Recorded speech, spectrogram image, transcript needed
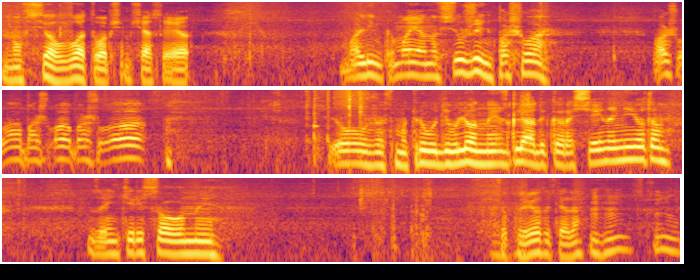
Ну все, вот, в общем, сейчас я... Малинка моя на всю жизнь пошла. Пошла, пошла, пошла. Все, уже смотрю удивленные взгляды карасей на нее там заинтересованные. Что, клюет у тебя, да? Угу, понял.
